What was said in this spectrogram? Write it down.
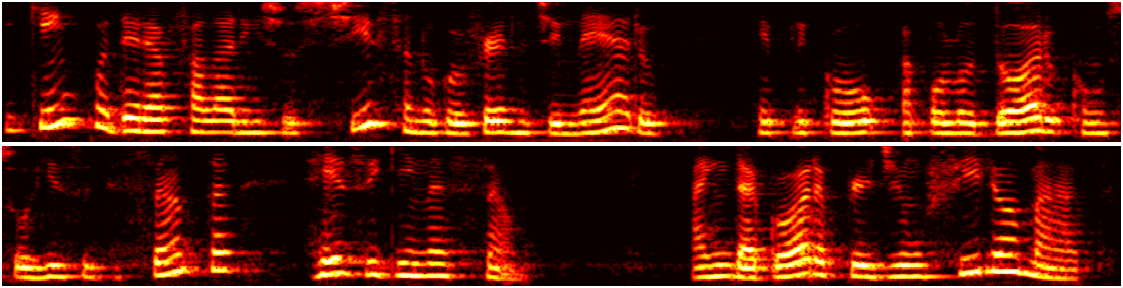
E quem poderá falar em justiça no governo de Nero? replicou Apolodoro com um sorriso de santa resignação. Ainda agora perdi um filho amado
